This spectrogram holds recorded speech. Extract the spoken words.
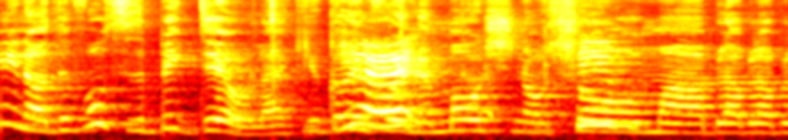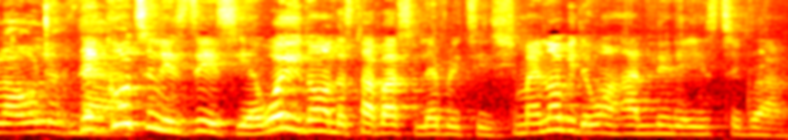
You know, divorce is a big deal. Like you're going Yeah, through an emotional she- trauma, blah blah blah, all of The that. good thing is this, yeah. What you don't understand about celebrities, she might not be the one handling the Instagram,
